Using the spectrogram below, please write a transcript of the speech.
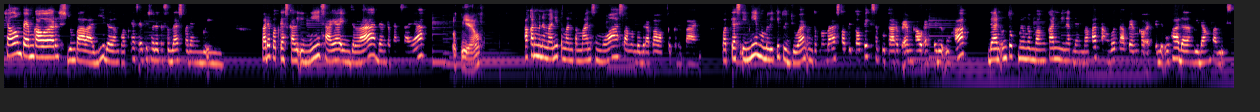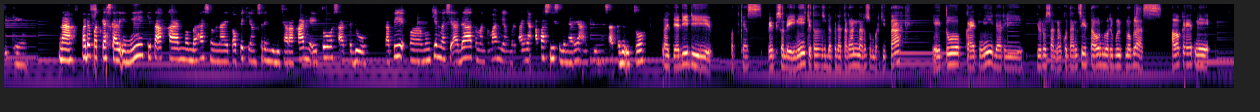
Shalom PMKers, jumpa lagi dalam podcast episode ke-11 pada minggu ini. Pada podcast kali ini, saya Angela dan rekan saya, Otniel, akan menemani teman-teman semua selama beberapa waktu ke depan. Podcast ini memiliki tujuan untuk membahas topik-topik seputar PMKU FEBUH dan untuk mengembangkan minat dan bakat anggota PMKU FEBUH dalam bidang public speaking. Nah, pada podcast kali ini kita akan membahas mengenai topik yang sering dibicarakan yaitu saat teduh. Tapi uh, mungkin masih ada teman-teman yang bertanya apa sih sebenarnya artinya saat teduh itu? Nah, jadi di podcast episode ini kita sudah kedatangan narasumber kita yaitu Kak Etni dari jurusan akuntansi tahun 2015. Halo Kak Etni.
